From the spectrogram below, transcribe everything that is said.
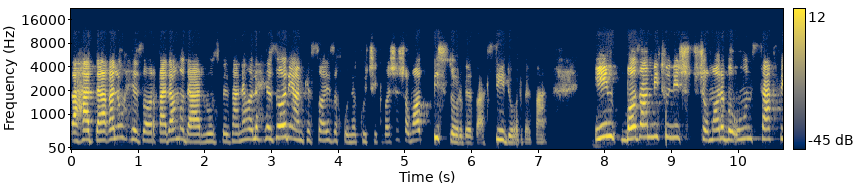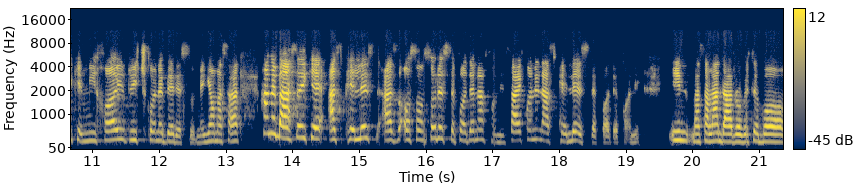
و حداقل اون هزار قدم رو در روز بزنه. حالا هزاری هم که سایز خونه کوچیک باشه شما 20 دور بزن سی دور بزن. این بازم می‌تونی شما رو به اون سقفی که می‌خوای ریچ کنه برسونه. یا مثلا همه بحثایی که از پله از آسانسور استفاده نکنید سعی کنین از پله استفاده کنید این مثلا در رابطه با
